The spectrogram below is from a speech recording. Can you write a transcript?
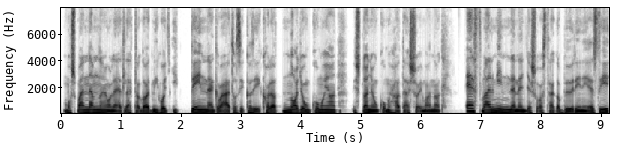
most már nem nagyon lehet letagadni, hogy itt tényleg változik az éghajlat, nagyon komolyan, és nagyon komoly hatásai vannak. Ezt már minden egyes ország a bőrén érzi,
